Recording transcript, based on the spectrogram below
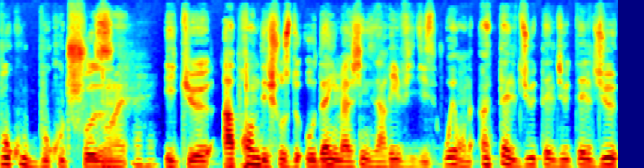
beaucoup, beaucoup de choses. Ouais. Et que apprendre des choses de Odin, imagine, ils arrivent, ils disent Ouais, on a un tel dieu, tel dieu, tel dieu.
